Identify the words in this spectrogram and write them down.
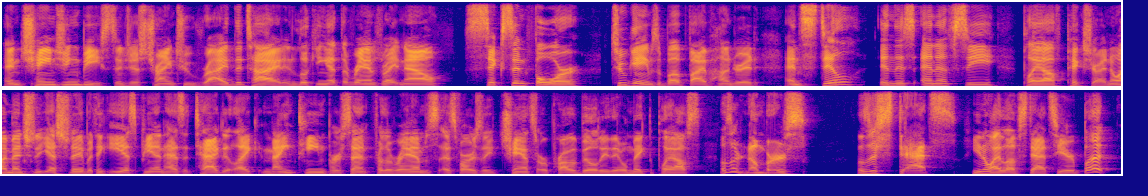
and changing beast, and just trying to ride the tide. And looking at the Rams right now, six and four, two games above 500, and still in this NFC playoff picture. I know I mentioned it yesterday, but I think ESPN has it tagged at like 19% for the Rams as far as the chance or probability they will make the playoffs. Those are numbers. Those are stats. You know I love stats here, but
